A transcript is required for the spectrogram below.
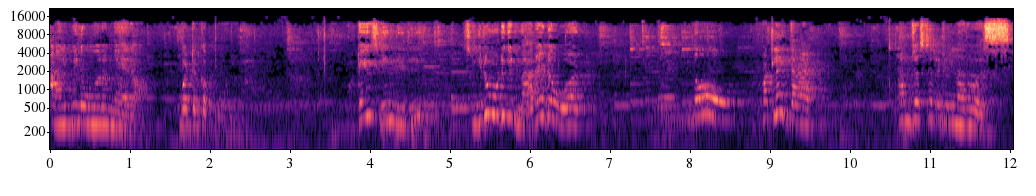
I will be no more a Mehra but a Kapoor What are you saying, Didi? So you don't want to get married or what? No, not like that. I'm just a little nervous.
